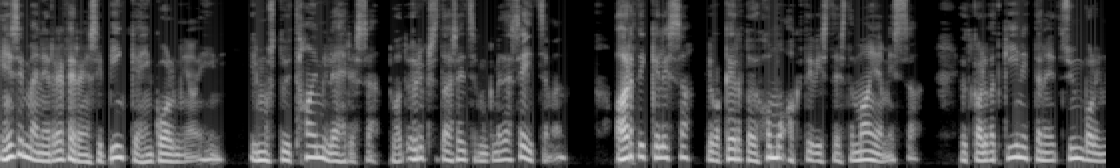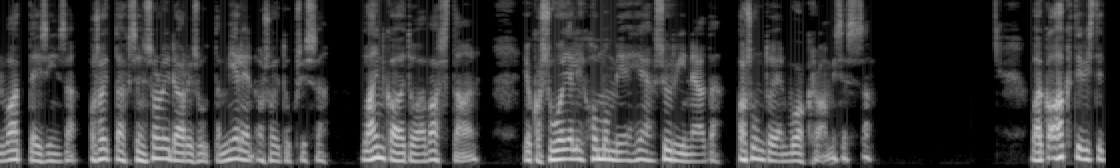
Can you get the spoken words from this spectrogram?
Ensimmäinen referenssi pinkkeihin kolmioihin ilmestyi Time-lehdessä 1977. Artikkelissa, joka kertoi homoaktivisteista Miamiissa, jotka olivat kiinnittäneet symbolin vaatteisiinsa osoittaakseen solidaarisuutta mielenosoituksissa lainkaatoa vastaan, joka suojeli homomiehiä syrjinnältä asuntojen vuokraamisessa. Vaikka aktivistit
